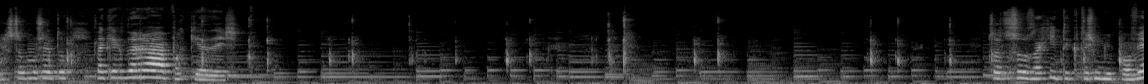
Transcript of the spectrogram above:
jeszcze muszę tu, tak jak na rapach kiedyś. Co to są za hity, ktoś mi powie?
